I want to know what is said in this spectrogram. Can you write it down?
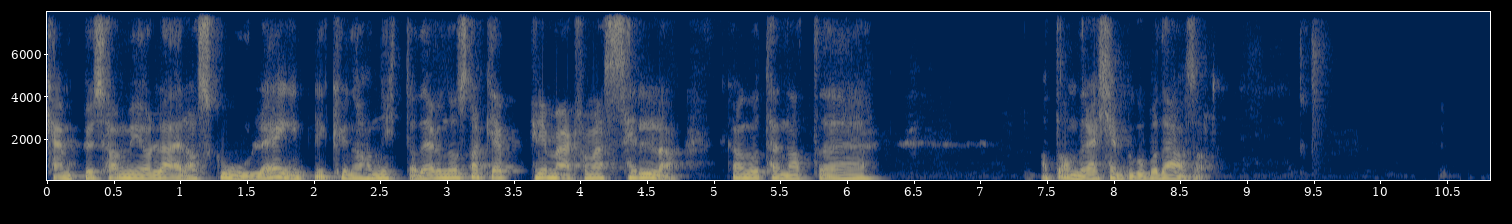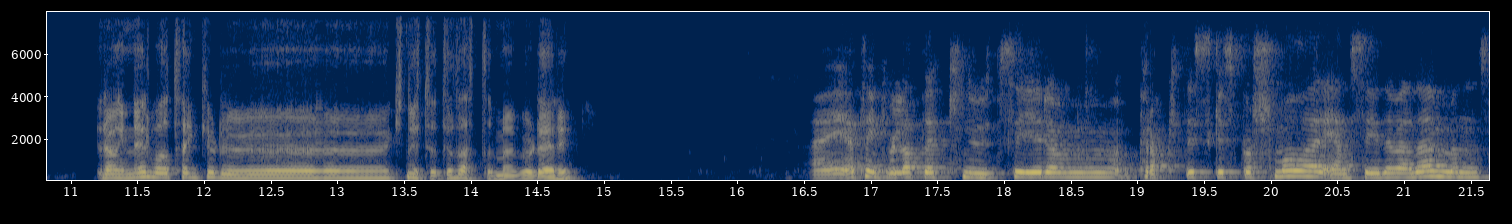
campus har mye å lære av skole, egentlig kunne ha nytte av det. Men nå snakker jeg primært for meg selv, da. Det kan godt hende at, eh, at andre er kjempegode på det, altså. Ragnhild, hva tenker du knyttet til dette med vurdering? Nei, Jeg tenker vel at det Knut sier om praktiske spørsmål er én side ved det, mens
